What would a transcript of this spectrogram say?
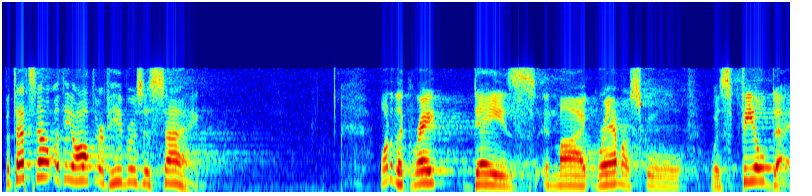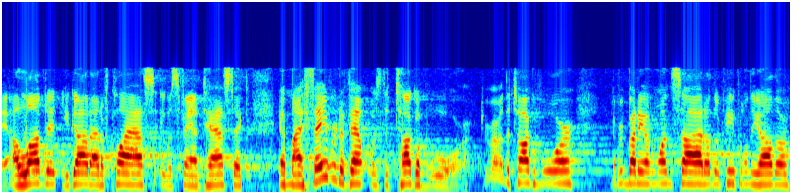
But that's not what the author of Hebrews is saying. One of the great days in my grammar school was field day. I loved it. You got out of class, it was fantastic. And my favorite event was the tug of war. Do you remember the tug of war? Everybody on one side, other people on the other.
